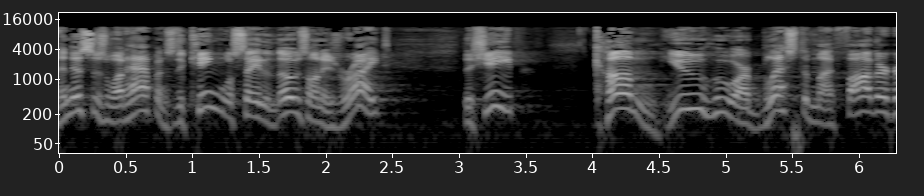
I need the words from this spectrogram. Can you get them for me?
And this is what happens. The king will say to those on his right, the sheep, Come, you who are blessed of my Father,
